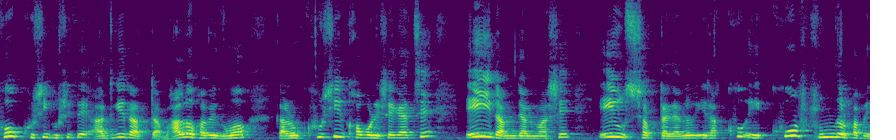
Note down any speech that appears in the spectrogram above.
খুব খুশি খুশিতে আজকের রাতটা ভালোভাবে ঘুমাও, কারণ খুশির খবর এসে গেছে এই রমজান মাসে এই উৎসবটা যেন এরা খুব খুব সুন্দরভাবে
